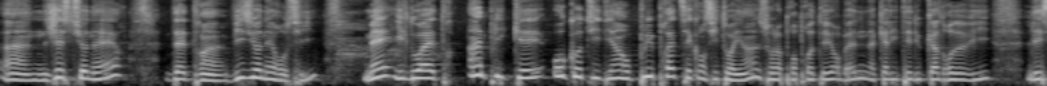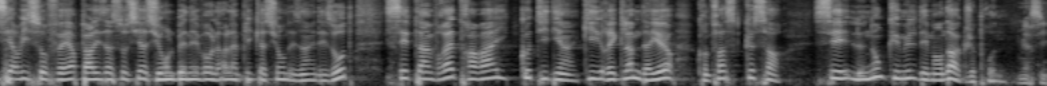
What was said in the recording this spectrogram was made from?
un gestionnaire, d'être un visionnaire aussi, mais il doit être impliqué au quotidien, au plus près de ses concitoyens, sur la propreté urbaine, la qualité du cadre de vie, les services offerts par les associations, le bénévolat, l'implication des uns et des autres. C'est un vrai travail quotidien qui réclame d'ailleurs qu'on ne fasse que ça. C'est le non-cumul des mandats que je prône. Merci.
